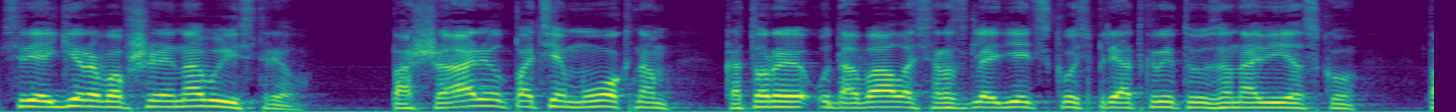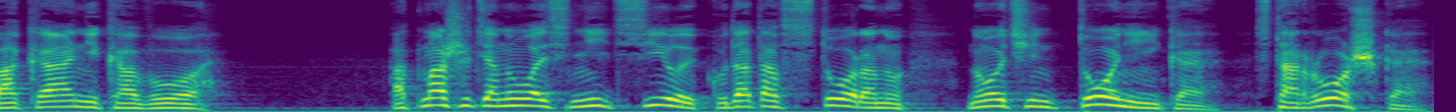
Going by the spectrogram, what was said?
среагировавшие на выстрел. Пошарил по тем окнам, которые удавалось разглядеть сквозь приоткрытую занавеску. Пока никого. От Маши тянулась нить силы куда-то в сторону, но очень тоненькая, сторожкая.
